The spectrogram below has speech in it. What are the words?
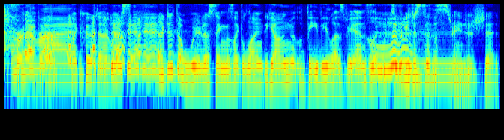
forever. God. like who did? We, just- we did the weirdest things, like young baby lesbians. Like we, did, we just did the strangest shit.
